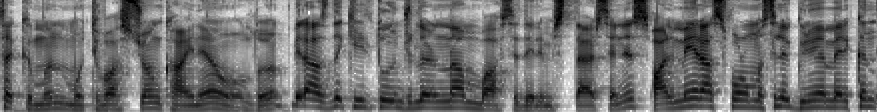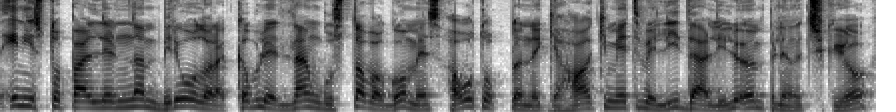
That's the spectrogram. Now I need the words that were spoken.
takımın motivasyon kaynağı oldu. Biraz da kilit oyuncularından bahsedelim isterseniz. Palmeiras formasıyla Güney Amerika'nın en iyi stoperlerinden biri olarak kabul edilen Gustavo Gomez hava toplarındaki hakimiyeti ve liderliğiyle ön plana çıkıyor.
